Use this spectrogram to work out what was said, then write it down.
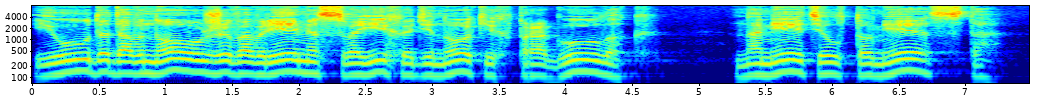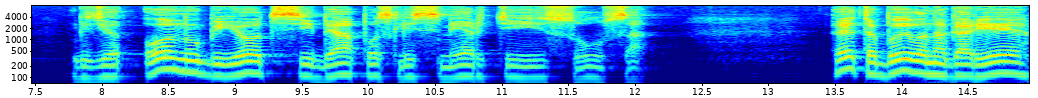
Иуда давно уже во время своих одиноких прогулок Наметил то место, где он убьет себя после смерти Иисуса. Это было на горе,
